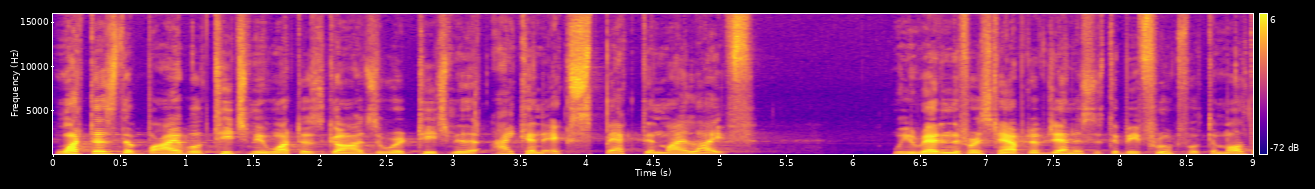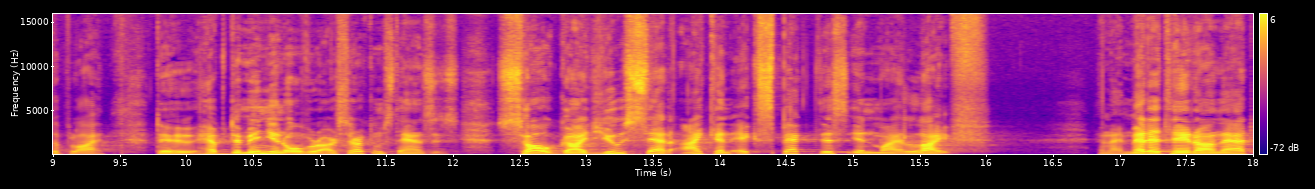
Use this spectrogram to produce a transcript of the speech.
What does the Bible teach me? What does God's Word teach me that I can expect in my life? We read in the first chapter of Genesis to be fruitful, to multiply, to have dominion over our circumstances. So, God, you said I can expect this in my life. And I meditate on that,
